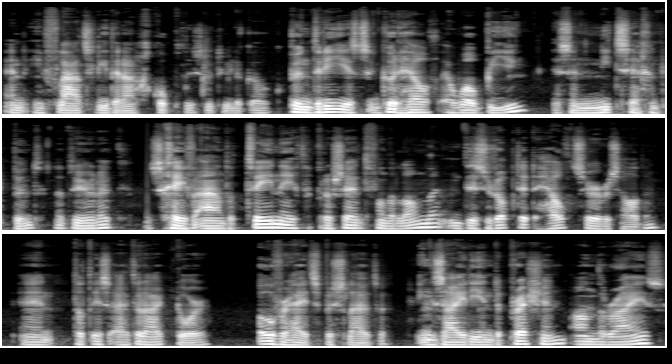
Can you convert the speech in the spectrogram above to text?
En inflatie die eraan gekoppeld is natuurlijk ook. Punt 3 is good health and well-being. Dat is een niet-zeggend punt natuurlijk. Ze geven aan dat 92% van de landen een disrupted health service hadden. En dat is uiteraard door overheidsbesluiten. Anxiety and depression on the rise.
